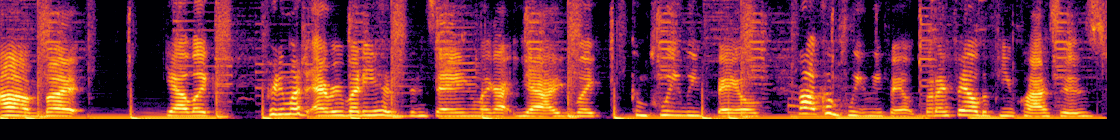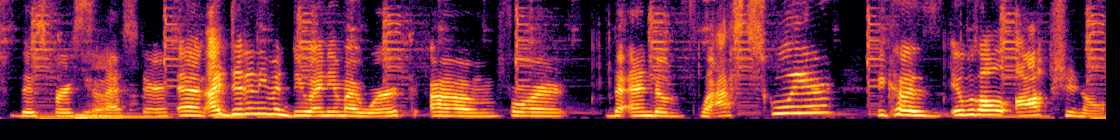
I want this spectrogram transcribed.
Um, but yeah, like pretty much everybody has been saying like, I, yeah, I like completely failed. Not completely failed, but I failed a few classes this first Yeah. semester, and I didn't even do any of my work um for the end of last school year because it was all optional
